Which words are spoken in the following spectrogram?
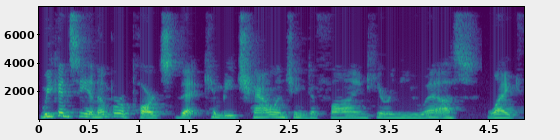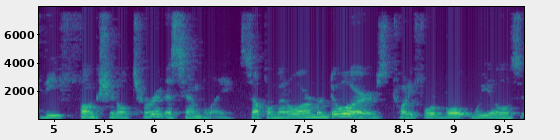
We can see a number of parts that can be challenging to find here in the US, like the functional turret assembly, supplemental armor doors, 24 bolt wheels,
